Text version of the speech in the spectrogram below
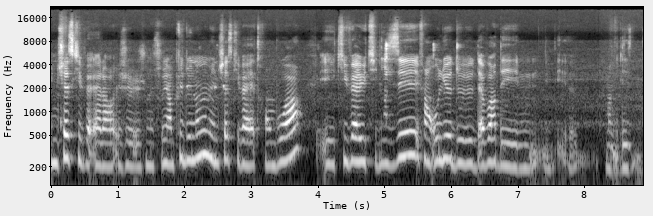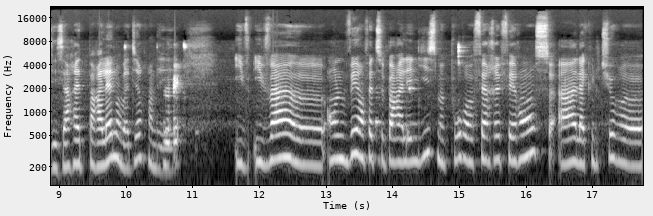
une chaise qui va, alors je, je me souviens plus du nom, mais une chaise qui va être en bois et qui va utiliser, enfin au lieu de, d'avoir des, des, des, arêtes parallèles, on va dire, enfin des, oui. Il, va euh, enlever en fait ce parallélisme pour euh, faire référence à la culture euh,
